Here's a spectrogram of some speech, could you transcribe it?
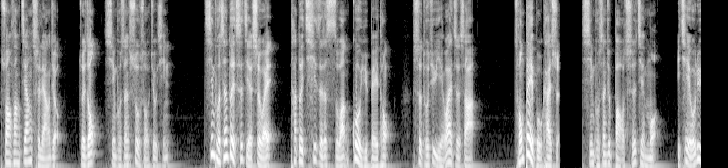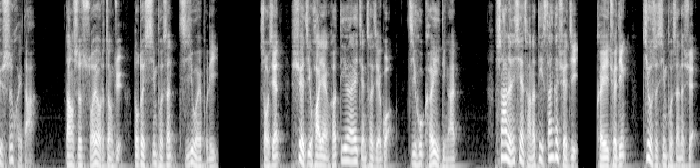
双方僵持良久，最终辛普森束手就擒。辛普森对此解释为，他对妻子的死亡过于悲痛，试图去野外自杀。从被捕开始，辛普森就保持缄默，一切由律师回答。当时所有的证据都对辛普森极为不利。首先，血迹化验和 DNA 检测结果几乎可以定案，杀人现场的第三个血迹可以确定。就是辛普森的血，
